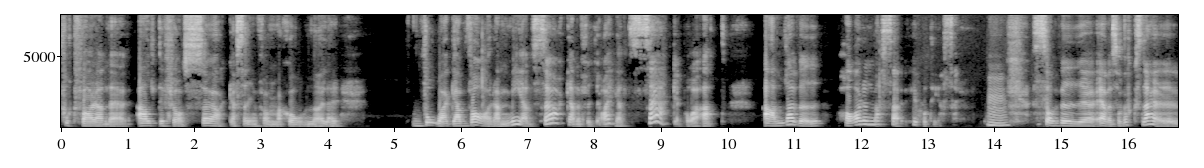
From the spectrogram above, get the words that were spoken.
fortfarande alltifrån söka sig information eller våga vara medsökande. För jag är helt säker på att alla vi har en massa hypoteser. Mm. Som vi eh, även som vuxna eh,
